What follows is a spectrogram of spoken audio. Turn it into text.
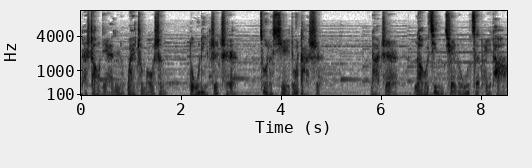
他少年外出谋生，独立支持，做了许多大事，哪知老境却如此颓唐。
